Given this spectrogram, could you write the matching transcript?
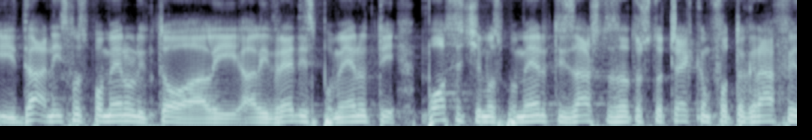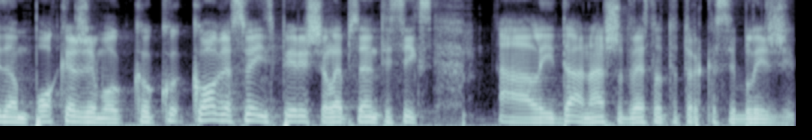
i da, nismo spomenuli to, ali, ali vredi spomenuti, posle ćemo spomenuti zašto, zato što čekam fotografije da vam pokažemo ko, ko- koga sve inspiriše Lab 76, ali da, naša 200. trka se bliži.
